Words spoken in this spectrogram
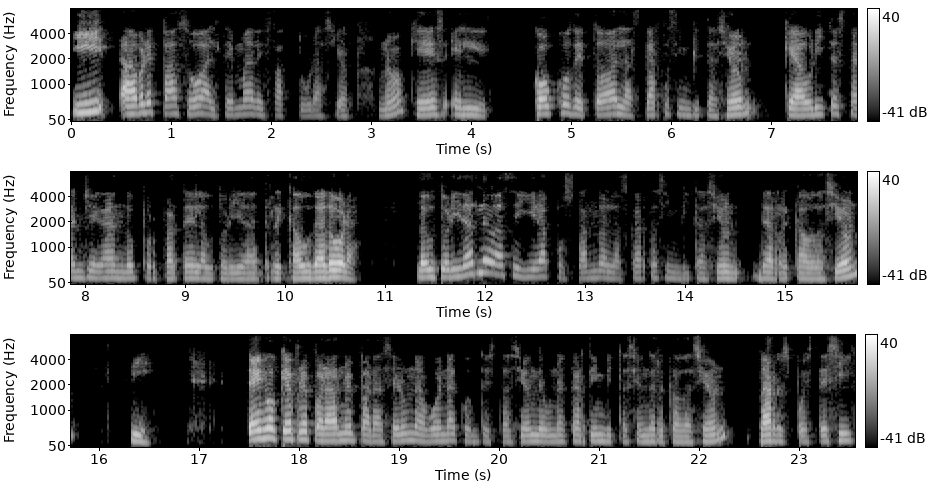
y abre paso al tema de facturación, ¿no? Que es el coco de todas las cartas de invitación que ahorita están llegando por parte de la autoridad recaudadora. ¿La autoridad le va a seguir apostando a las cartas de invitación de recaudación? Sí. ¿Tengo que prepararme para hacer una buena contestación de una carta de invitación de recaudación? La respuesta es sí.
